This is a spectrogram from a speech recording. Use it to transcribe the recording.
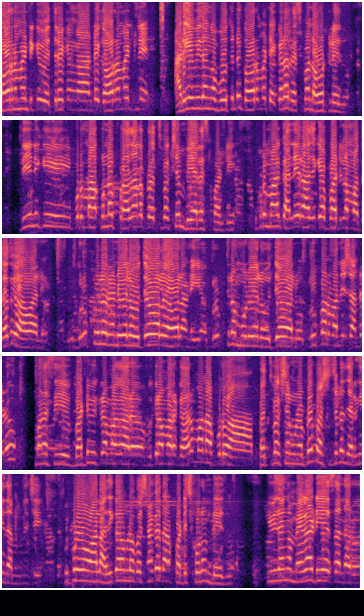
గవర్నమెంట్కి వ్యతిరేకంగా అంటే గవర్నమెంట్ని అడిగే విధంగా పోతుంటే గవర్నమెంట్ ఎక్కడ రెస్పాండ్ అవ్వట్లేదు. దీనికి ఇప్పుడు మాకున్న ప్రధాన ప్రతిపక్షం బీఆర్ఎస్ పార్టీ. ఇప్పుడు మాకు అన్ని రాజకీయ పార్టీల మద్దతు కావాలి. గ్రూప్ టూలో రెండు వేల ఉద్యోగాలు కావాలండి. గ్రూప్ త్రీలో మూడు వేల ఉద్యోగాలు. గ్రూప్ వన్ మనిషి అంటాడు మన సి బట్టి విక్రమ గారు విక్రమార్క గారు మన అప్పుడు ఆ ప్రతిపక్షం ఉన్నప్పుడే ప్రశ్నించడం జరిగింది దాని గురించి. ఇప్పుడు వాళ్ళ అధికారంలోకి వచ్చినాక దాన్ని పట్టించుకోవడం లేదు. ఈ విధంగా మెగా డిఎస్ అన్నారు.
